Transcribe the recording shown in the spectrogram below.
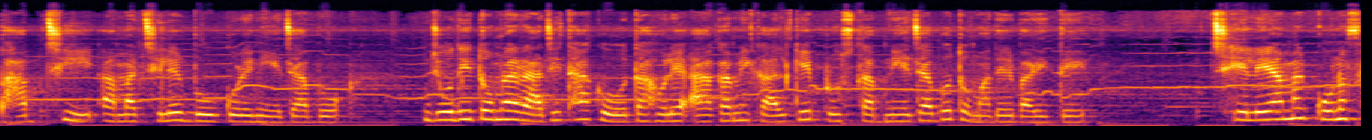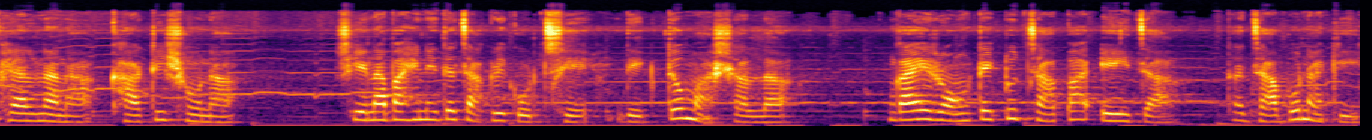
ভাবছি আমার ছেলের বউ করে নিয়ে যাব। যদি তোমরা রাজি থাকো, তাহলে আগামী কালকে প্রস্তাব নিয়ে যাব তোমাদের বাড়িতে। ছেলে আমার কোনো ফেলনা না, খাঁটি সোনা। সেনাবাহিনীতে চাকরি করছে, দেখতেও মার্শাল্লাহ গায়ের রংটা একটু চাপা, এই যা, তা যাব নাকি?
